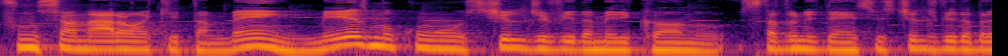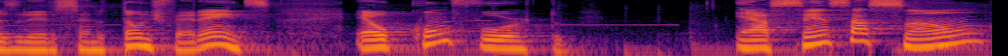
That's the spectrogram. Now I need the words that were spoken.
funcionaram aqui também, mesmo com o estilo de vida americano, estadunidense e o estilo de vida brasileiro sendo tão diferentes, é o conforto. É a sensação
